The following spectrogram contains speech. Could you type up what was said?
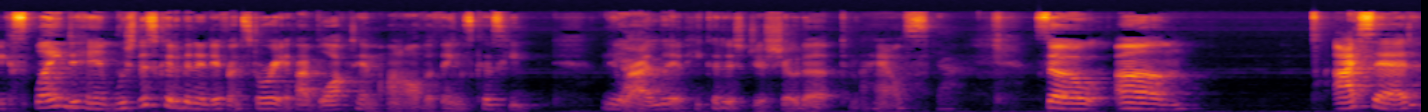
explain to him, which this could have been a different story if I blocked him on all the things because he knew where I live. He could have just showed up to my house. Yeah. So, um, I said,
